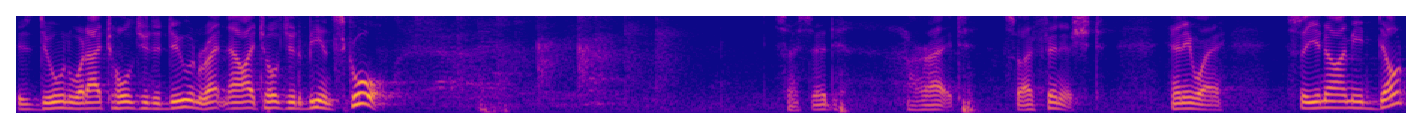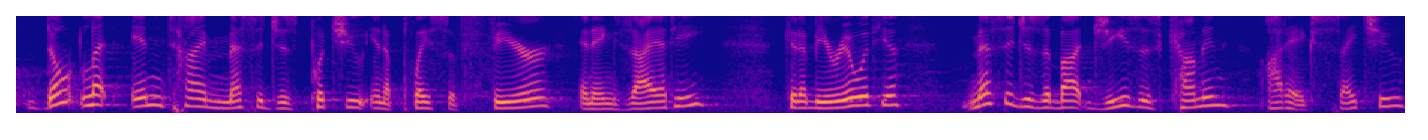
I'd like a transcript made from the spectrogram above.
is doing what I told you to do, and right now I told you to be in school." So I said, "All right." So I finished. Anyway, so, you know, I mean, don't, don't let end time messages put you in a place of fear and anxiety. Can I be real with you? Messages about Jesus coming ought to excite you.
